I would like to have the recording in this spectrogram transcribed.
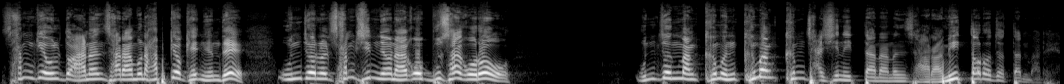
3개월도 안 한 사람은 합격했는데 운전을 30년 하고 무사고로 운전만큼은 그만큼 자신 있다라는 사람이 떨어졌단 말이에요.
